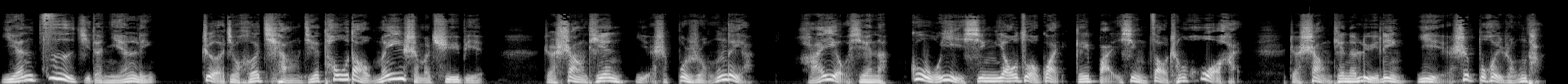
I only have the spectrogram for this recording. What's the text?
延自己的年龄，这就和抢劫偷盗没什么区别。这上天也是不容的呀。还有些呢，故意兴妖作怪，给百姓造成祸害。这上天的律令也是不会容他。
